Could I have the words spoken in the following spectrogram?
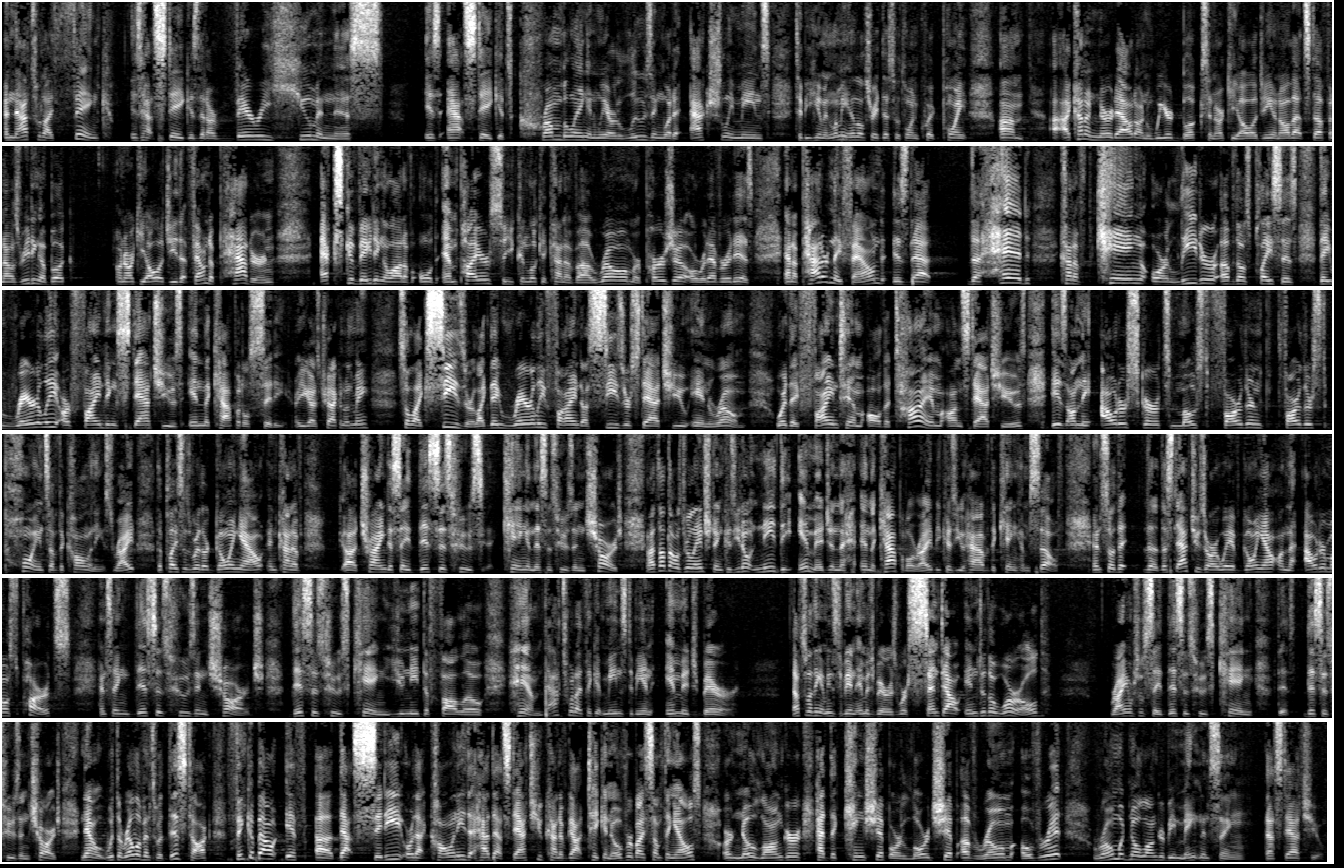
And that's what I think is at stake is that our very humanness is at stake. It's crumbling, and we are losing what it actually means to be human. Let me illustrate this with one quick point. Um, I, I kind of nerd out on weird books and archaeology and all that stuff, and I was reading a book on archaeology that found a pattern excavating a lot of old empires. So you can look at kind of uh, Rome or Persia or whatever it is. And a pattern they found is that the head kind of king or leader of those places, they rarely are finding statues in the capital city. Are you guys tracking with me? So, like Caesar, like they rarely find a Caesar statue in Rome. Where they find him all the time on statues is on the outer skirts, most farther, farthest points of the colonies, right? The places where they're going out and kind of uh, trying to say this is who's king and this is who's in charge. And I thought that was really interesting because you don't need the image in the, in the capital, right? Because you have the king himself. And so the, the, the statues are a way of going out on the outermost parts and saying, this is who's in charge. This is who's king. You need to follow him. That's what I think it means to be an image bearer. That's what I think it means to be an image bearer is we're sent out into the world right? We're supposed to say, this is who's king, this, this is who's in charge. Now, with the relevance with this talk, think about if uh, that city or that colony that had that statue kind of got taken over by something else or no longer had the kingship or lordship of Rome over it. Rome would no longer be maintaining that statue.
